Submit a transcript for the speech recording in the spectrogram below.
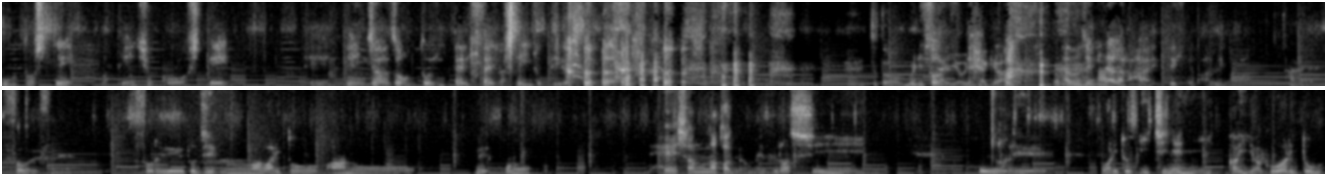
行こうとして、まあ、転職をして、えーデンジャーゾーンと行ったり来たりはしているっていう。ちょっっと無理しないようにだけは。楽しみながら、はい、できてます、今は。はい、そうですね。それで言うと自分は割とあのめこの弊社の中では珍しい方で、割と1年に1回役割と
